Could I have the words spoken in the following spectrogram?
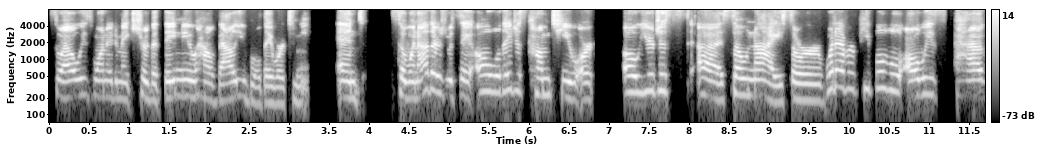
So I always wanted to make sure that they knew how valuable they were to me. And so when others would say, oh, well, they just come to you, or oh, you're just uh, so nice, or whatever, people will always have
